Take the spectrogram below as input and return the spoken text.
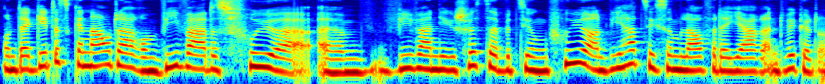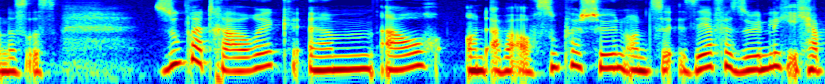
Und da geht es genau darum, wie war das früher, ähm, wie waren die Geschwisterbeziehungen früher und wie hat sich im Laufe der Jahre entwickelt. Und es ist super traurig ähm, auch und aber auch super schön und sehr versöhnlich. Ich habe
